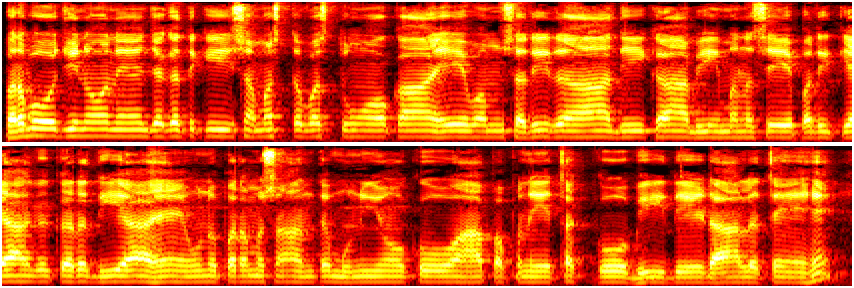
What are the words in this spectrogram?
प्रभो, जिन्होंने जगत की समस्त वस्तुओं का एवं शरीर आदि का भी मन से परित्याग कर दिया है, उन परम शांत मुनियों को आप अपने तक को भी दे डालते हैं।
